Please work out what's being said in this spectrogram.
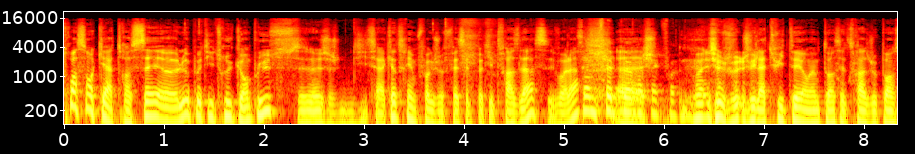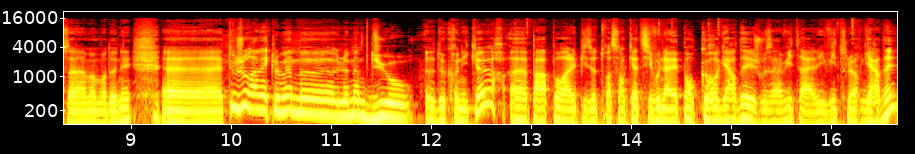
304, c'est euh, le petit truc en plus. Je dis, c'est la quatrième fois que je fais cette petite phrase là. C'est voilà. Ça me fait peur à chaque fois. Je, je, vais la tweeter en même temps cette phrase, je pense à un moment donné. toujours avec le même le même duo de chroniqueurs par rapport à l'épisode 304. Si vous n'avez pas encore regardé, je vous invite à aller vite le regarder.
